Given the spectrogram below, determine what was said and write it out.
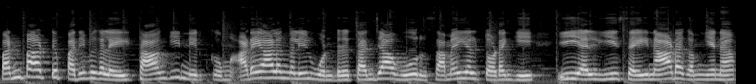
பண்பாட்டு பதிவுகளை தாங்கி நிற்கும் அடையாளங்களில் ஒன்று தஞ்சாவூர். சமையல் தொடங்கி இயல் இசை நாடகம் என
